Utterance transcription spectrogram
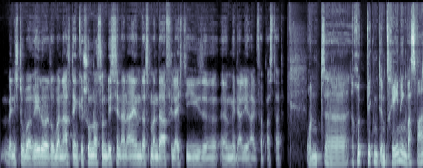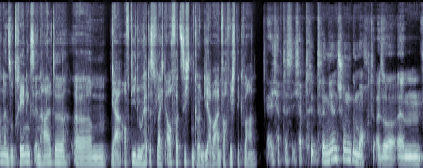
wenn ich drüber rede oder drüber nachdenke, schon noch so ein bisschen an einem, dass man da vielleicht diese äh, Medaille halt verpasst hat. Und äh, rückblickend im Training, was waren denn so Trainingsinhalte, ähm, ja, auf die du hättest vielleicht auch verzichten können, die aber einfach wichtig waren? Ich habe das, ich habe tra Trainieren schon gemocht. Also ähm,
